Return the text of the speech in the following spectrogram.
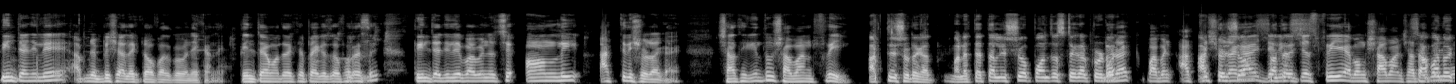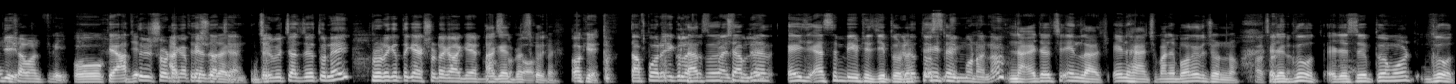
তিনটা নিলে আপনি বিশাল একটা অফার পাবেন এখানে। তিনটা আমাদের একটা প্যাকেজ অফার আছে। তিনটা নিলে পাবেন হচ্ছে অনলি আটত্রিশশো টাকায়। সাথে কিন্তু সাবান ফ্রি আটত্রিশশো টাকা মানে তেতাল্লিশশো পঞ্চাশ টাকার প্রোডাক্ট পাবেন আটত্রিশশো টাকায় ডেলিভারি চার্জ ফ্রি এবং সাবান সাবানও কি? সাবান ফ্রি ওকে আটত্রিশশো টাকা পেয়ে যাচ্ছেন। ডেলিভারি চার্জ যেহেতু নেই প্রোডাক্টের থেকে একশো টাকা আগে অ্যাডভান্স করতে ওকে তারপর এগুলো হচ্ছে আপনার এই যে এস এম বিউটি যে প্রোডাক্ট এটা মনে হয় না? না এটা হচ্ছে ইনলার্জ ইনহ্যান্স মানে বড়ের জন্য। আচ্ছা এটা আচ্ছা। গ্রোথ এটা হচ্ছে প্রমোট গ্রোথ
